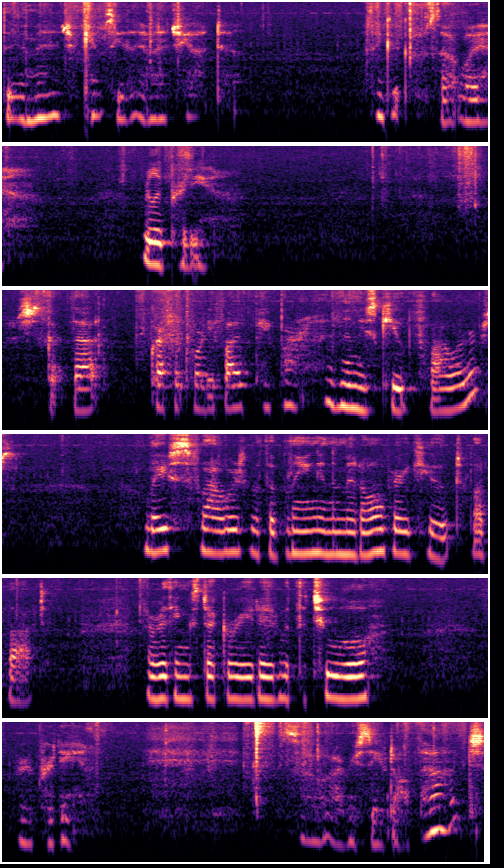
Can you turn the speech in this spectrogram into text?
The image, I can't see the image yet. I think it goes that way. Really pretty. She's got that graphic 45 paper and then these cute flowers. Lace flowers with a bling in the middle, very cute. Love that. Everything's decorated with the tulle. Very pretty. So I received all that,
